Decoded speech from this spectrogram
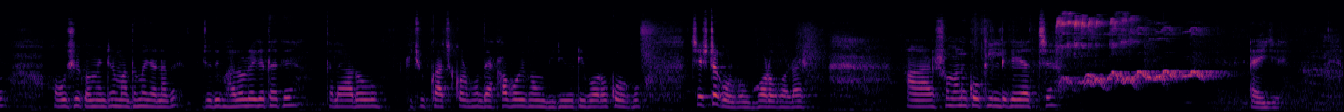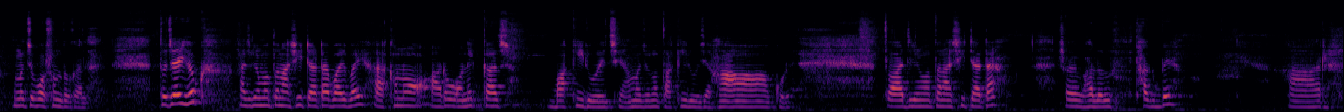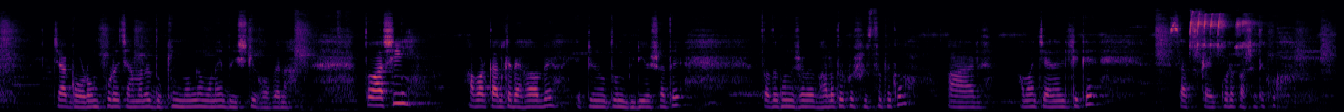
অবশ্যই কমেন্টের মাধ্যমে জানাবে। যদি ভালো লেগে থাকে, তাহলে আরও কিছু কাজকর্ম দেখাবো এবং ভিডিওটি বড় করব। চেষ্টা করব বড় করার। আর সমানে কোকিল ডেকে যাচ্ছে। এই যে, মনে হচ্ছে বসন্তকাল। তো যাই হোক, আজকের মতন আসি, টাটা, বাই বাই। এখনও আরও অনেক কাজ বাকি রয়েছে। আমার জন্য তাকিয়ে রয়েছে হাঁ, করে। তো আজকের মতন আসি, টাটা। সবাই ভালো থাকবে। আর যা গরম পড়েছে, আমাদের দক্ষিণবঙ্গে মনে হয় বৃষ্টি হবে না। তো আসি, আবার কালকে দেখা হবে একটি নতুন ভিডিওর সাথে। ততক্ষণ সবাই ভালো থেকো, সুস্থ থেকো, আর আমার চ্যানেলটিকে সাবস্ক্রাইব করে পাশে থেকো।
